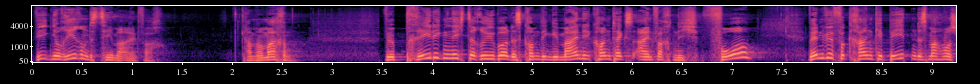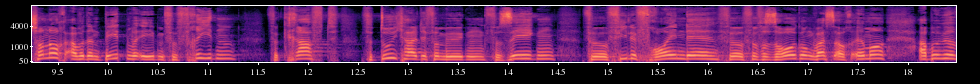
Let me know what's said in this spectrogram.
Wir ignorieren das Thema einfach. Kann man machen. Wir predigen nicht darüber, das kommt im Gemeindekontext einfach nicht vor. Wenn wir für Kranke beten, das machen wir schon noch, aber dann beten wir eben für Frieden, für Kraft, für Durchhaltevermögen, für Segen, für viele Freunde, für, für Versorgung, was auch immer. Aber wir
